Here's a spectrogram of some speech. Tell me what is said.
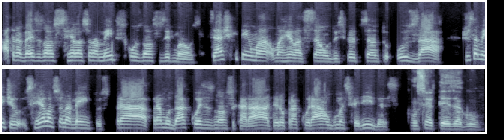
através dos nossos relacionamentos com os nossos irmãos? Você acha que tem uma, uma relação do Espírito Santo usar justamente os relacionamentos para mudar coisas do nosso caráter ou para curar algumas feridas? Com certeza, Gu,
